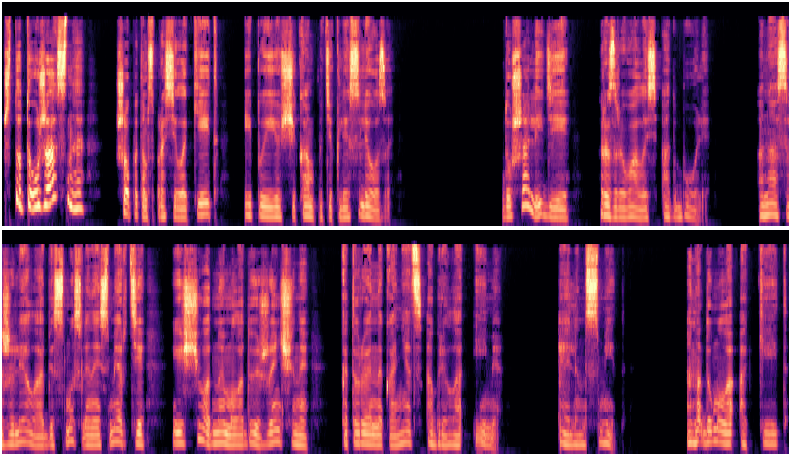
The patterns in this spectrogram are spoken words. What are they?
что-то ужасное?» — шепотом спросила Кейт, и по ее щекам потекли слезы. Душа Лидии разрывалась от боли. Она сожалела о бессмысленной смерти еще одной молодой женщины, которая, наконец, обрела имя — Эллен Смит. Она думала о Кейт,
